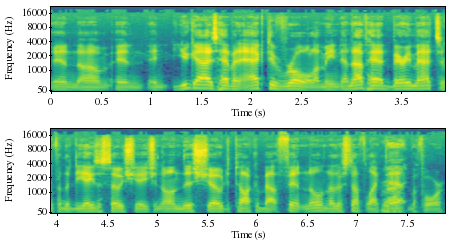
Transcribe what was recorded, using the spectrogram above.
and um, and and you guys have an active role. I mean, and I've had Barry Matson from the DA's Association on this show to talk about fentanyl and other stuff like that before.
